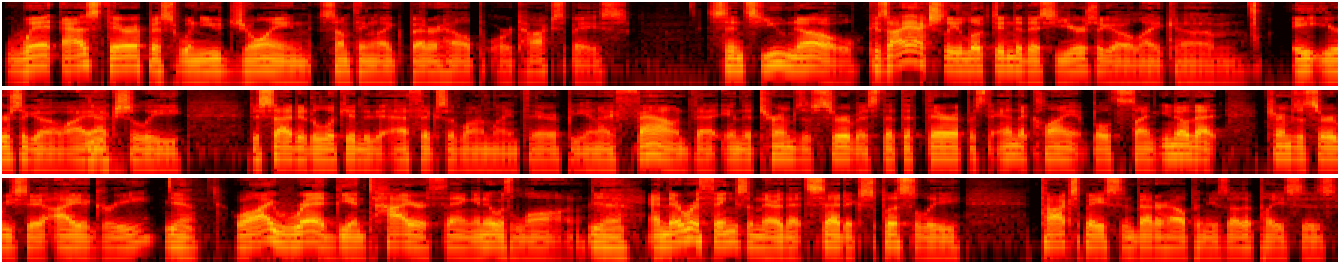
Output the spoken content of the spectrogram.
when as therapists, when you join something like BetterHelp or Talkspace, since you know, because I actually looked into this years ago, like um, eight years ago, I actually decided to look into the ethics of online therapy, and I found that in the terms of service, that the therapist and the client both sign. You know that terms of service say, "I agree." Yeah. Well, I read the entire thing, and it was long. Yeah. And there were things in there that said explicitly, Talkspace and BetterHelp and these other places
